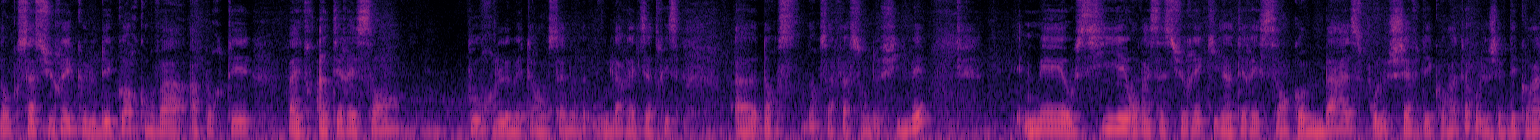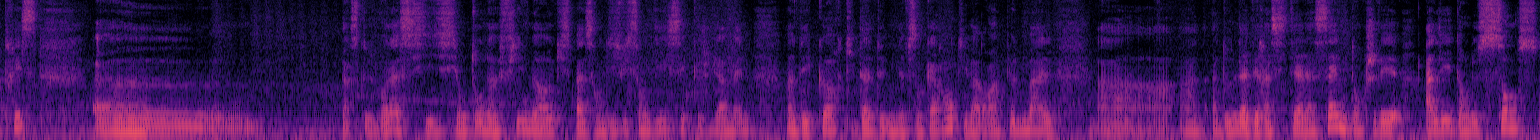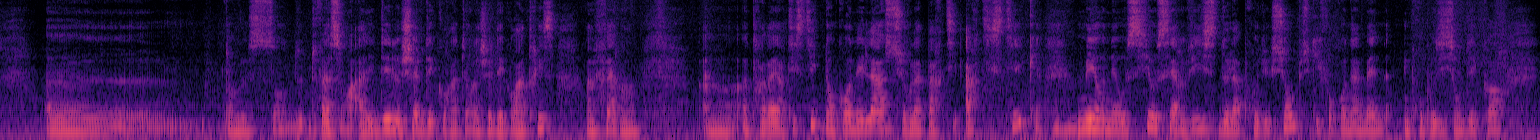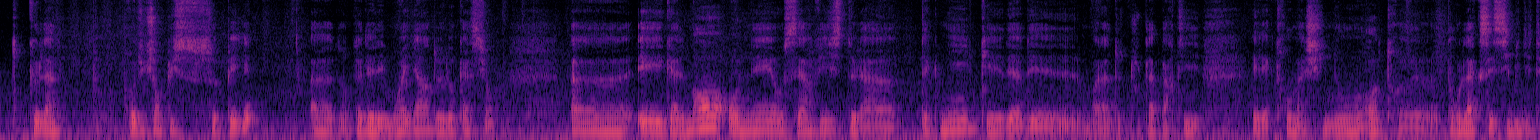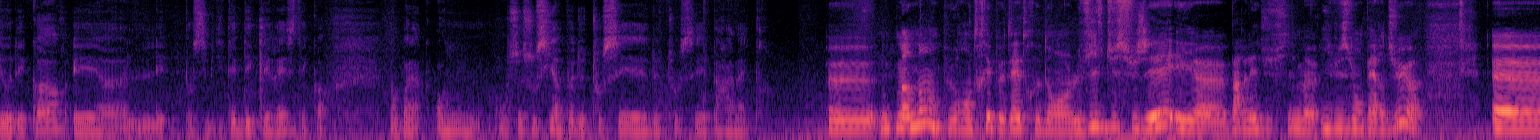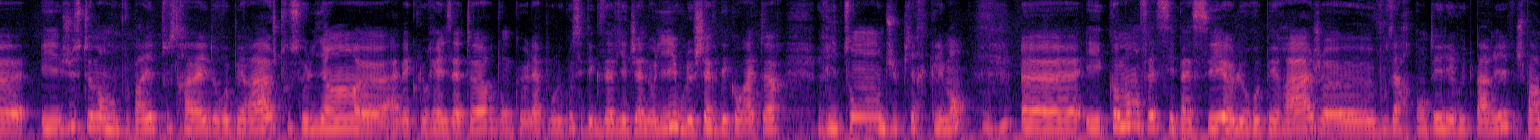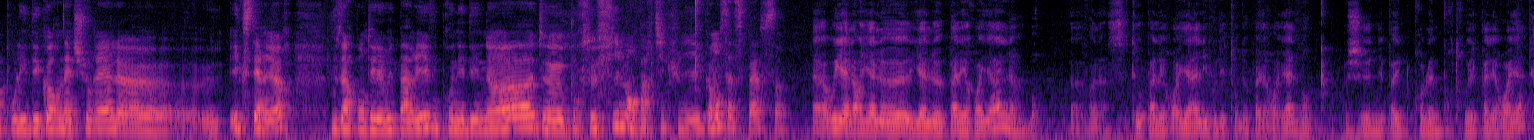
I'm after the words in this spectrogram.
donc s'assurer que le décor qu'on va apporter va être intéressant pour le metteur en scène ou, la réalisatrice dans, sa façon de filmer. Mais aussi, on va s'assurer qu'il est intéressant comme base pour le chef décorateur ou la chef décoratrice. Parce que voilà, si, si on tourne un film euh, qui se passe en 1810 et que je lui amène un décor qui date de 1940, il va avoir un peu de mal à, à- à donner la véracité à la scène. Donc je vais aller dans le sens, euh, dans le sens de, de façon à aider le chef décorateur, la chef décoratrice à faire un, un- un travail artistique. Donc on est là sur la partie artistique, Mhm. mais on est aussi au service de la production, puisqu'il faut qu'on amène une proposition de décor que la production puisse se payer, euh, dont elle les moyens de location. Euh, et également, on est au service de la technique et des- voilà, de toute la partie électromachinaux, autres, pour l'accessibilité au décor et les possibilités d'éclairer ce décor. Donc voilà, on, on, se soucie un peu de tous ces, de tous ces paramètres. donc maintenant, on peut rentrer peut-être dans le vif du sujet et parler du film Illusion perdue. Euh, et justement, donc vous parliez de tout ce travail de repérage, tout ce lien euh, avec le réalisateur. Donc euh, là, pour le coup, c'était Xavier Giannoli ou le chef décorateur Riton Dupire Clément. Mhm. et comment en fait s'est passé le repérage Vous arpentez les rues de Paris? Je parle pour les décors naturels extérieurs. Vous arpentez les rues de Paris, vous prenez des notes pour ce film en particulier. Comment ça se passe? Oui, alors il y, a le, il y a le Palais Royal. Bon, voilà, c'était au Palais Royal, il voulait tourner au Palais Royal, donc je n'ai pas eu de problème pour trouver le Palais Royal.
